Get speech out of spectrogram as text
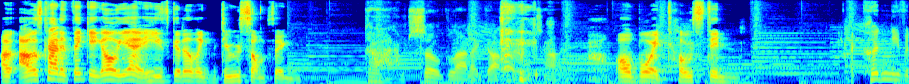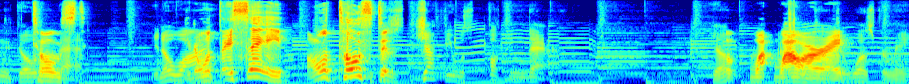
I, I was kind of thinking, oh yeah, he's gonna like do something. God, I'm so glad I got there in time. Oh boy, toasted. I couldn't even go Toast. to bed. You know why? You know what they say? All toasted. Because Jeffy was fucking there. Yep. Oh, wow, that's wow, how all tough right. It was for me.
